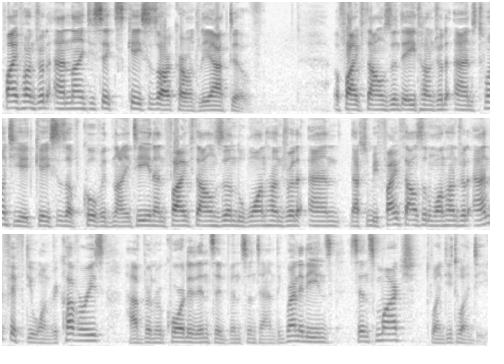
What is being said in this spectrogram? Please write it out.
596 cases are currently active. 5,828 cases of COVID-19 and 5,100 and that should be 5,151 recoveries have been recorded in St. Vincent and the Grenadines since March 2020.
